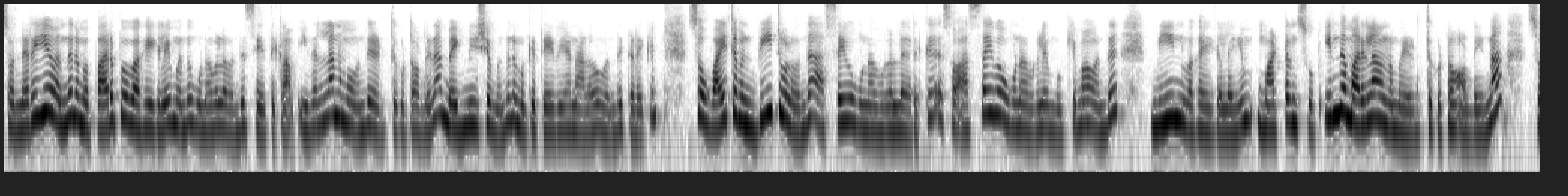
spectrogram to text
ஸோ நிறைய வந்து நம்ம பருப்பு வகைகளையும் வந்து உணவில் வந்து சேர்த்துக்கலாம். இதெல்லாம் நம்ம வந்து எடுத்துக்கிட்டோம் அப்படின்னா மெக்னீஷியம் வந்து நமக்கு தேவையான அளவு வந்து கிடைக்கும். ஸோ வைட்டமின் பி டுவெல் வந்து அசைவ உணவுகளில் இருக்குது ஸோ அசைவ உணவுகளை முக்கியமாக வந்து மீன் வகைகளையும் மட்டன் சூப் இந்த மாதிரிலாம் நம்ம எடுத்துக்கிட்டோம் அப்படின்னா ஸோ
